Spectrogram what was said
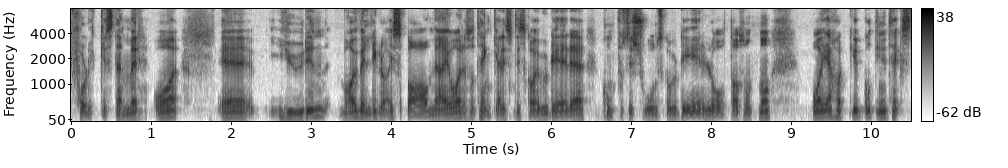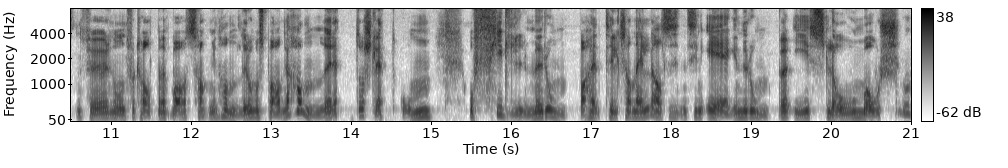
folket stemmer. Og juryen var jo veldig glad i Spania i år, og så tenker jeg liksom de skal jo vurdere komposisjon, skal vurdere låta og sånt noe. Og jeg har ikke gått inn i teksten før noen fortalte meg hva sangen handler om. Og Spania handler rett og slett om å filme rumpa til Chanel, altså sin, sin, egen rumpe i slow motion.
